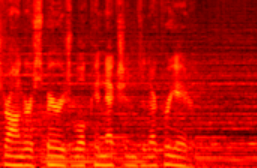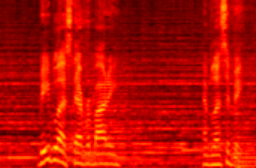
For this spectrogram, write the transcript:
stronger spiritual connection to their Creator. Be blessed, everybody, and blessed be.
